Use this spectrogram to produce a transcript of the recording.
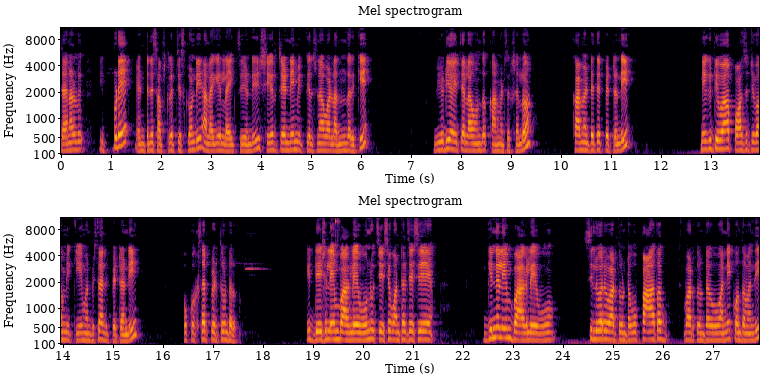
ఛానల్ ఇప్పుడే వెంటనే సబ్స్క్రైబ్ చేసుకోండి అలాగే లైక్ చేయండి షేర్ చేయండి. మీకు తెలిసిన వాళ్ళందరికీ వీడియో అయితే ఎలా ఉందో కామెంట్ సెక్షన్లో కామెంట్ అయితే పెట్టండి. నెగిటివా పాజిటివా మీకు ఏమనిపిస్తే అది పెట్టండి. ఒక్కొక్కసారి పెడుతుంటారు. ఈ డేషలు ఏం బాగలేవు నువ్వు చేసే వంటలు చేసే గిన్నెలు ఏం బాగలేవు సిల్వర్ వాడుతుంటావు పాత వాడుతుంటావు అని కొంతమంది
